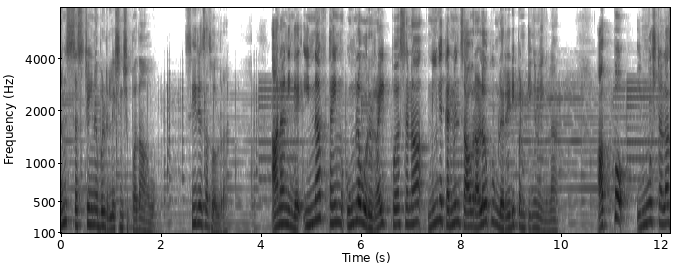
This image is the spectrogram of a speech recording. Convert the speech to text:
அன்சஸ்டைனபிள் ரிலேஷன்ஷிப்பாக தான் ஆகும். சீரியஸாக சொல்கிறேன் ஆனால் நீங்கள் இன்னஃப் டைம் உங்களை ஒரு ரைட் பர்சனாக நீங்கள் கன்வின்ஸ் ஆகிற அளவுக்கு உங்களை ரெடி பண்ணிட்டீங்கன்னு வைங்களேன் அப்போது இமோஷ்னலாக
